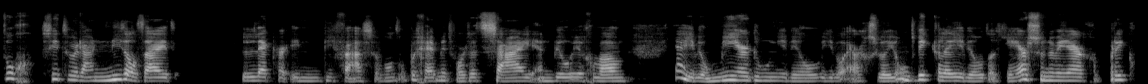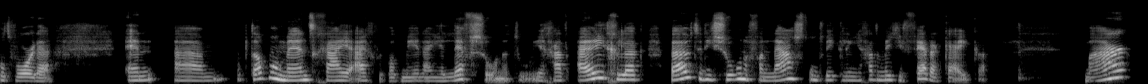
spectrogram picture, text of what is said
Toch zitten we daar niet altijd lekker in die fase, want op een gegeven moment wordt het saai en wil je gewoon, ja, je wil meer doen, je wil, je wil ergens wil je ontwikkelen, je wil dat je hersenen weer geprikkeld worden. En ehm, op dat moment ga je eigenlijk wat meer naar je lefzone toe. Je gaat eigenlijk buiten die zone van naastontwikkeling, je gaat een beetje verder kijken. Maar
